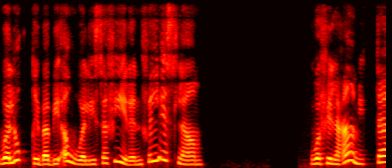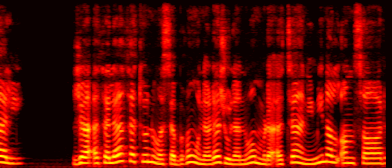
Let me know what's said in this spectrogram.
ولقب بأول سفير في الإسلام. وفي العام التالي جاء ثلاثة وسبعون رجلا وامرأتان من الأنصار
